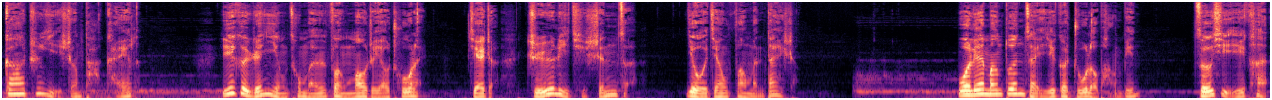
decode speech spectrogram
嘎吱一声打开了，一个人影从门缝猫着腰出来，接着直立起身子，又将房门带上。我连忙蹲在一个竹篓旁边。仔细一看，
